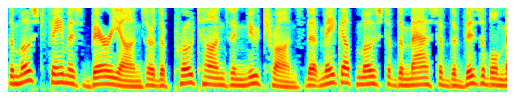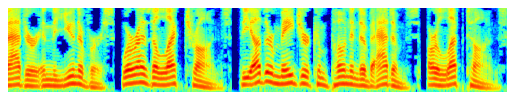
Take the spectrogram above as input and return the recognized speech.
The most famous baryons are the protons and neutrons that make up most of the mass of the visible matter in the universe, whereas electrons, the other major component of atoms, are leptons.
